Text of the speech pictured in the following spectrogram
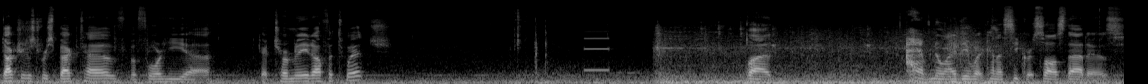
Doctor Disrespect have before he uh, got terminated off of Twitch. But I have no idea what kind of secret sauce that is.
